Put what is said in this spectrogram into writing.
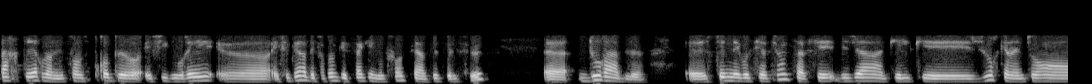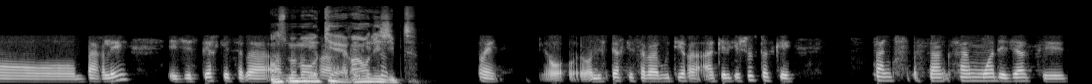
par terre dans le sens propre et figuré, euh, etc. De façon que ça qu'il nous faut, c'est un cessez-le-feu euh, durable. Euh, cette négociation, ça fait déjà quelques jours qu'on entend parler et j'espère que ça va. En ce moment au Caire, hein, en Égypte. Oui, on, espère que ça va aboutir à, quelque chose parce que cinq, cinq, cinq mois déjà, c'est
